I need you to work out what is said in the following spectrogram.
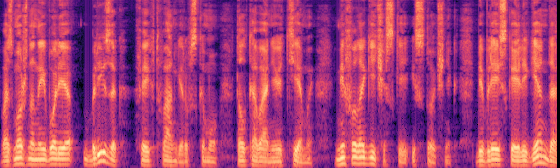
возможно, наиболее близок фейхтвангеровскому толкованию темы, мифологический источник, библейская легенда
